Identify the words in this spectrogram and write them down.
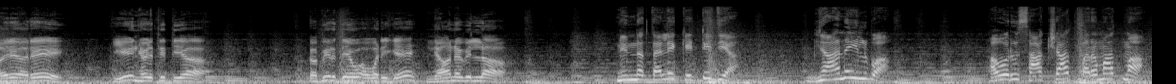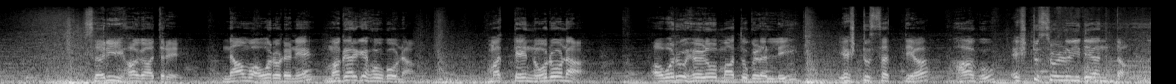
ಅರೆ ಅರೆ ಏನ್ ಹೇಳ್ತಿದ್ದೀಯಾ? ಕಬೀರ್ ದೇವ್ ಅವರಿಗೆ ಜ್ಞಾನವಿಲ್ಲ. ನಿನ್ನ ತಲೆ ಕೆಟ್ಟಿದ್ಯಾ? ಜ್ಞಾನ ಇಲ್ವಾ? ಅವರು ಸಾಕ್ಷಾತ್ ಪರಮಾತ್ಮ. ಸರಿ ಹಾಗಾದ್ರೆ ನಾವು ಅವರೊಡನೆ ಮಗರ್ಗೆ ಹೋಗೋಣ. ಮತ್ತೆ ನೋಡೋಣ. ಅವರು ಹೇಳೋ ಮಾತುಗಳಲ್ಲಿ ಎಷ್ಟು ಸತ್ಯ ಹಾಗೂ ಎಷ್ಟು ಸುಳ್ಳು ಇದೆ ಅಂತ.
